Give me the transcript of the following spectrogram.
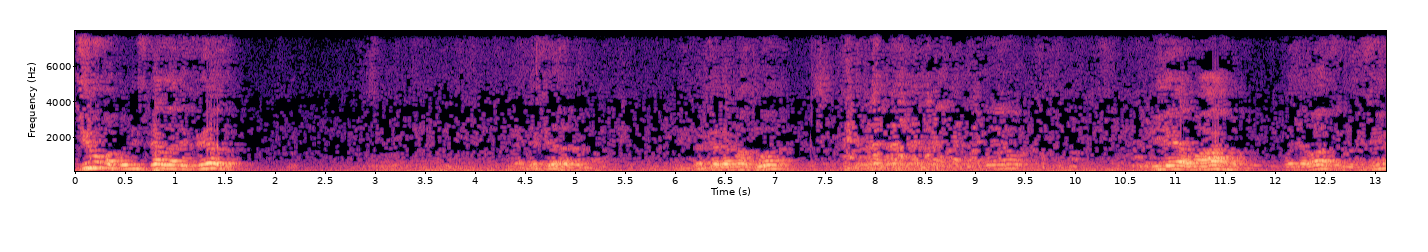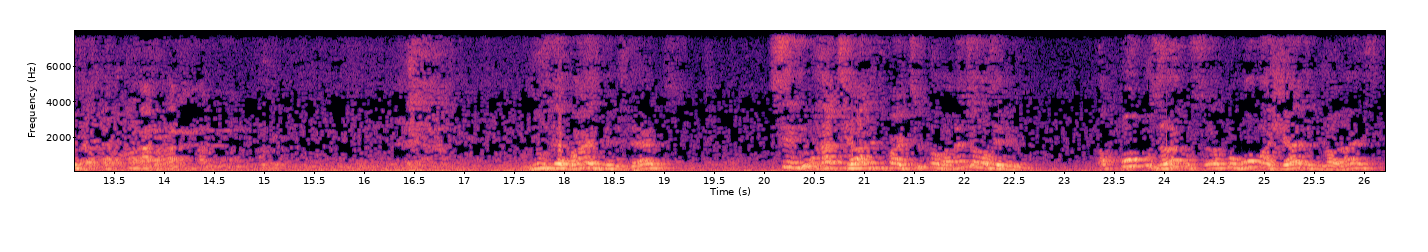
Dilma para o Ministério da Defesa. A defesa. A defesa é mandona. E é uma arma poderosa, visível. E os demais ministérios seriam rateados de partido novamente ou não seriam? Há poucos anos, ela tomou manchete de jornais,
